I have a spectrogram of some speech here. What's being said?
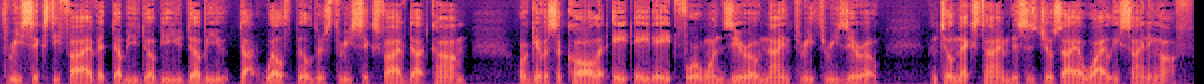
365 at www.wealthbuilders365.com or give us a call at 888 410 9330 until next time, this is Josiah Wiley signing off.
